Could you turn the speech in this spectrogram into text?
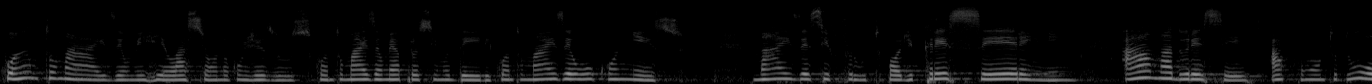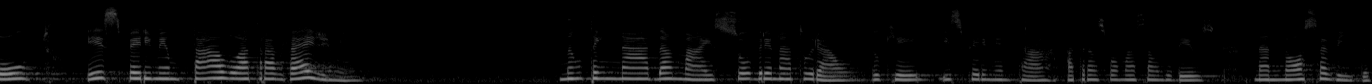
Quanto mais eu me relaciono com Jesus, quanto mais eu me aproximo dele, quanto mais eu o conheço, mais esse fruto pode crescer em mim, amadurecer a ponto do outro experimentá-lo através de mim. Não tem nada mais sobrenatural do que experimentar a transformação de Deus na nossa vida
